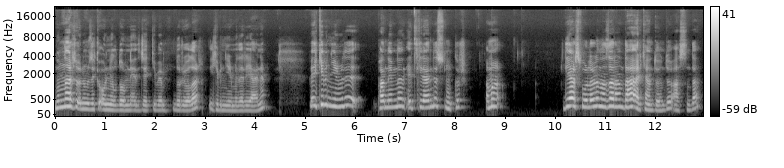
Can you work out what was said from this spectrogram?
Bunlar önümüzdeki 10 yıl domine edecek gibi duruyorlar. 2020'leri yani. Ve 2020'de pandemiden etkilendi snooker. Ama diğer sporlara nazaran daha erken döndü aslında.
